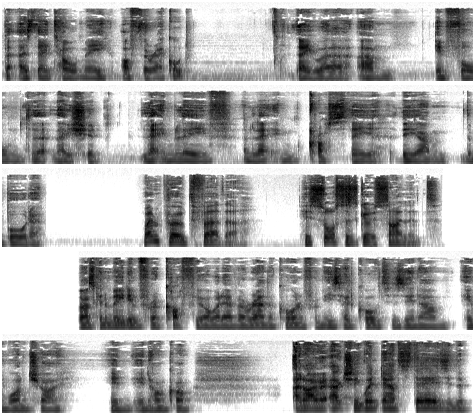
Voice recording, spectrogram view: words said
But as they told me off the record, they were um, informed that they should let him leave and let him cross the the um the border. When probed further, his sources go silent. I was going to meet him for a coffee or whatever around the corner from his headquarters in um in Wan Chai in in Hong Kong. And I actually went downstairs in the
